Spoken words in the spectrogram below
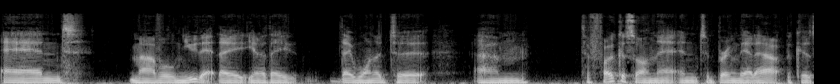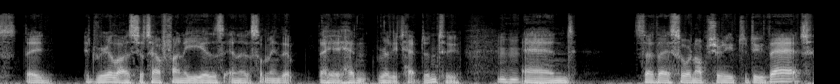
and Marvel knew that they you know they they wanted to um, to focus on that and to bring that out because they had realized just how funny he is, and it's something that they hadn't really tapped into, mm-hmm. and so they saw an opportunity to do that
